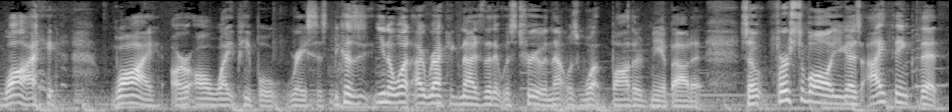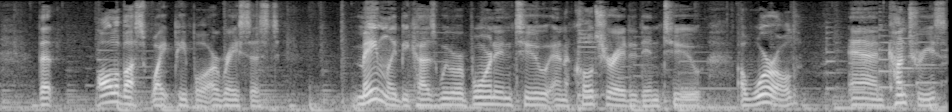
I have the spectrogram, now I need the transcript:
Why? why are all white people racist? Because you know what? I recognized that it was true, and that was what bothered me about it. So, first of all, you guys, I think that that all of us white people are racist, mainly because we were born into and acculturated into a world and countries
